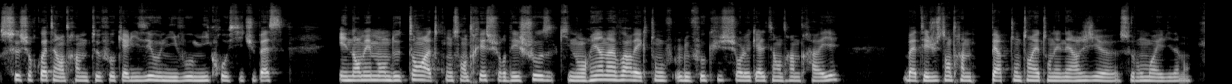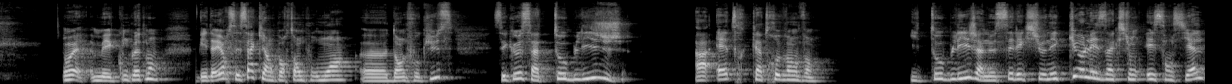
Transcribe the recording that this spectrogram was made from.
ce sur quoi tu es en train de te focaliser au niveau micro. Si tu passes énormément de temps à te concentrer sur des choses qui n'ont rien à voir avec ton, le focus sur lequel tu es en train de travailler, bah tu juste en train de perdre ton temps et ton énergie euh, selon moi évidemment. Ouais, mais complètement. Et d'ailleurs, c'est ça qui est important pour moi euh, dans le focus, c'est que ça t'oblige à être 80-20. Il t'oblige à ne sélectionner que les actions essentielles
